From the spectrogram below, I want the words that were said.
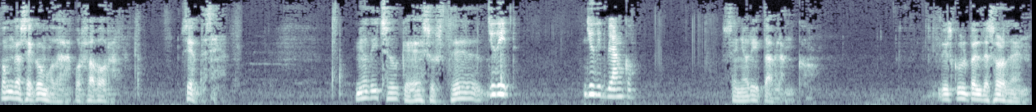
Póngase cómoda, por favor. Siéntese. Me ha dicho que es usted... Judith. Judith Blanco. Señorita Blanco. Disculpe el desorden.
